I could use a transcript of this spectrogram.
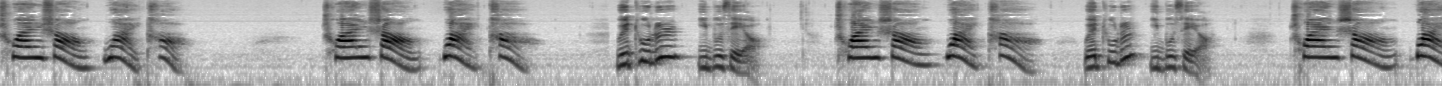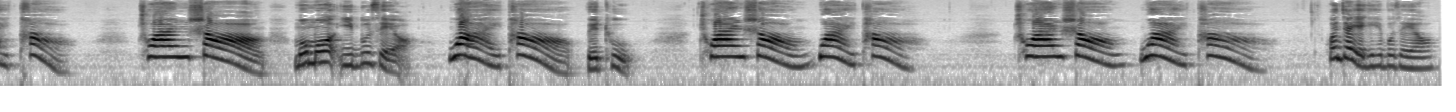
穿上外套，穿上 外套，외투를입으세 요。 穿上外套，외투를입으세 요。 穿上外套，穿上뭐뭐입으세 요。 外套，외 투。 穿上外套，穿上外套。혼자얘기해보세 요。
